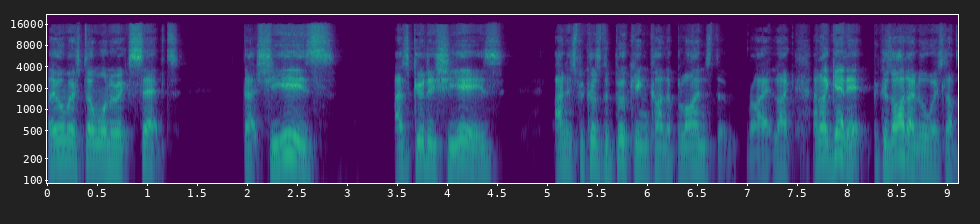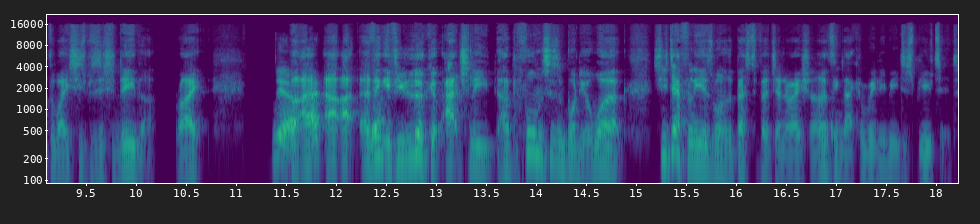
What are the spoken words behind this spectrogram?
They almost don't want to accept that she is as good as she is and it's because the booking kind of blinds them, right? Like, and I get it because I don't always love the way she's positioned either, right? Yeah, but I, I, I yeah. think if you look at actually her performances and body of work, she definitely is one of the best of her generation. I don't think that can really be disputed.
